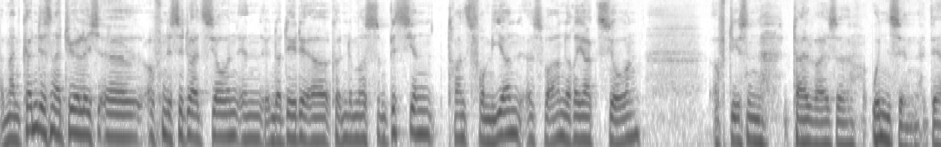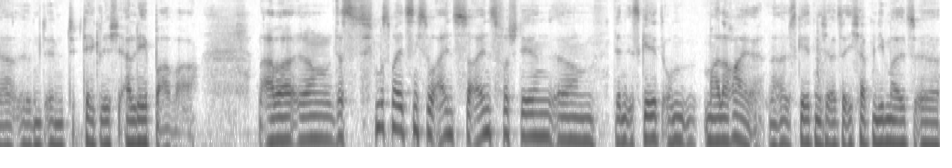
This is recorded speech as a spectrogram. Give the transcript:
Und man könnte es natürlich äh, auf eine Situation in, in der DDR, könnte man es ein bisschen transformieren. Es war eine Reaktion auf diesen teilweise Unsinn, der ähm, eben täglich erlebbar war. Aber ähm, das muss man jetzt nicht so eins zu eins verstehen, ähm, denn es geht um Malerei. Ne? Es geht nicht, also ich habe niemals äh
